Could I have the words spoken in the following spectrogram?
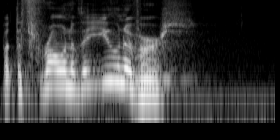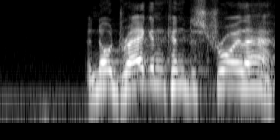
but the throne of the universe. And no dragon can destroy that.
